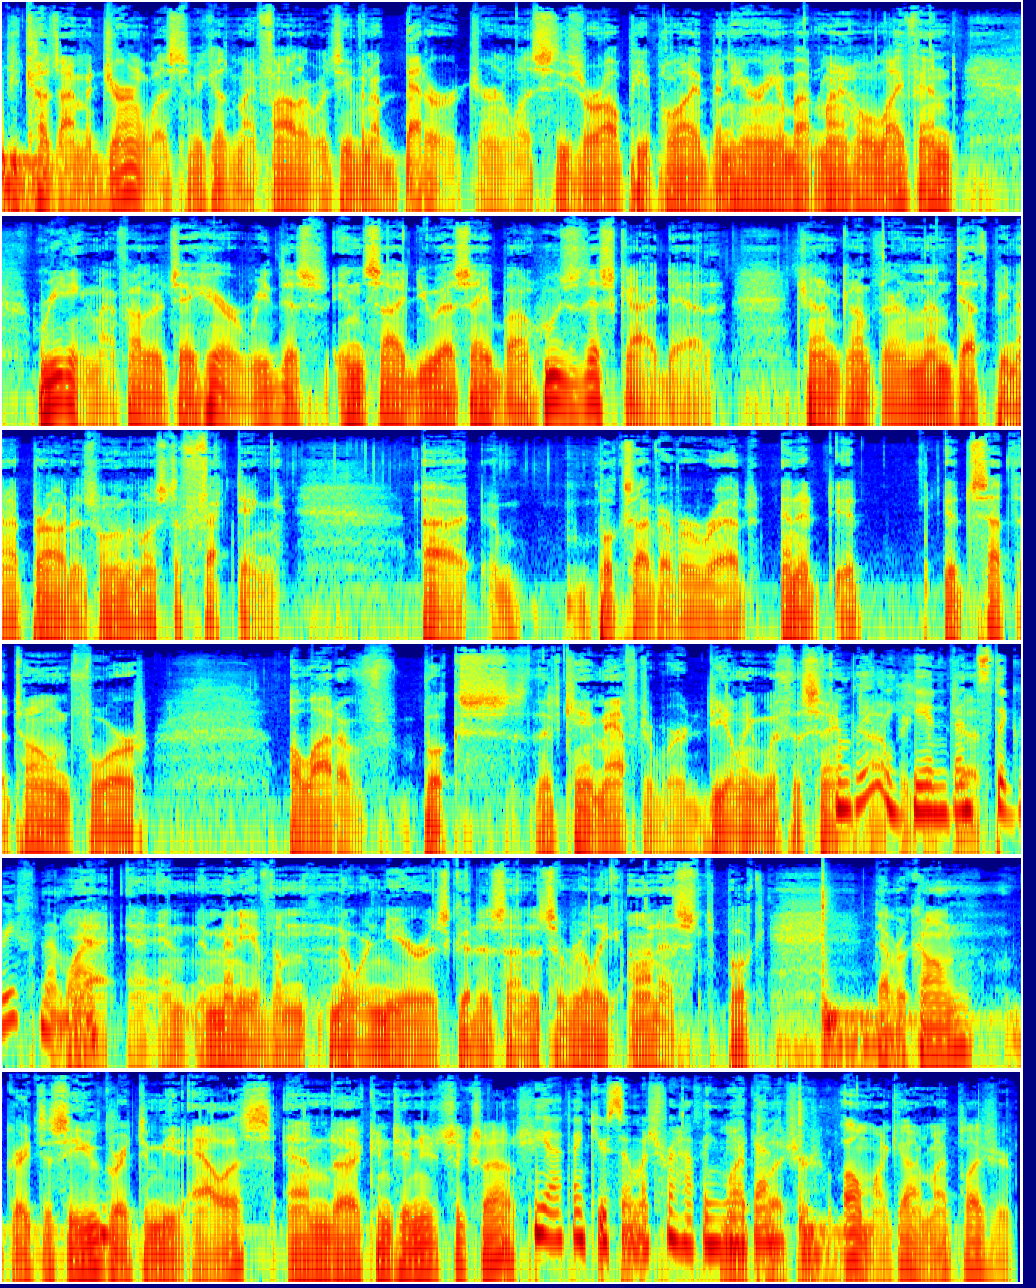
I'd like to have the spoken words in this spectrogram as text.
because I'm a journalist, and because my father was even a better journalist, these are all people I've been hearing about my whole life and reading. My father would say, Here, read this Inside USA book. Who's this guy, Dad? John Gunther. And then Death Be Not Proud is one of the most affecting uh, books I've ever read. And it, it, it set the tone for a lot of books that came afterward dealing with the same Completely. He invents the grief memoir. Yeah, and, and many of them nowhere near as good as that. It's a really honest book. Deborah Cohen, great to see you. Great to meet Alice, and uh, continued success. Yeah, thank you so much for having me My again. pleasure. Oh my God, my pleasure.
